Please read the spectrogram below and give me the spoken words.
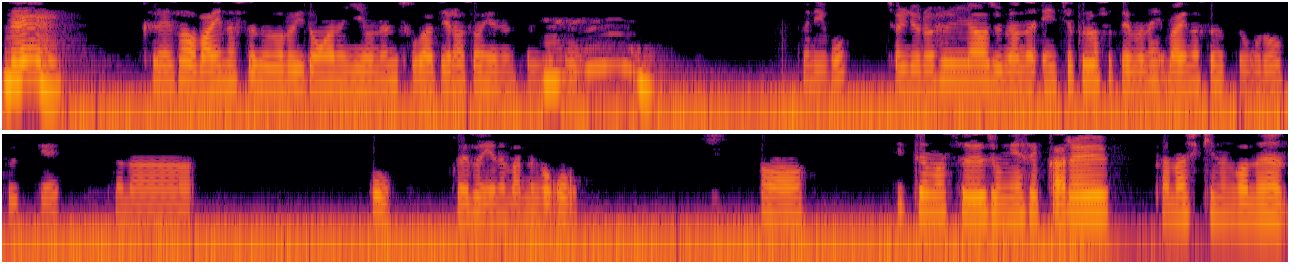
네. 그래서 마이너스 극으로 이동하는 이유는 두 가지라서 얘는 틀리고 음. 그리고 전류를 흘려주면은 H 플러스 때문에 마이너스 극쪽으로 붉게 변하고 그래서 얘는 맞는 거고 어 리트머스 종이의 색깔을 변화시키는 거는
